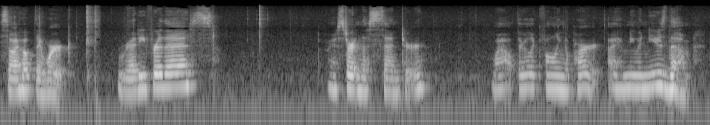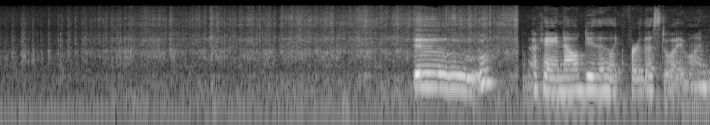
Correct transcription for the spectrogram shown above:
so I hope they work. Ready for this? I'm gonna start in the center. Wow, they're like falling apart. I haven't even used them. Ooh. Okay, now I'll do the like furthest away one.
